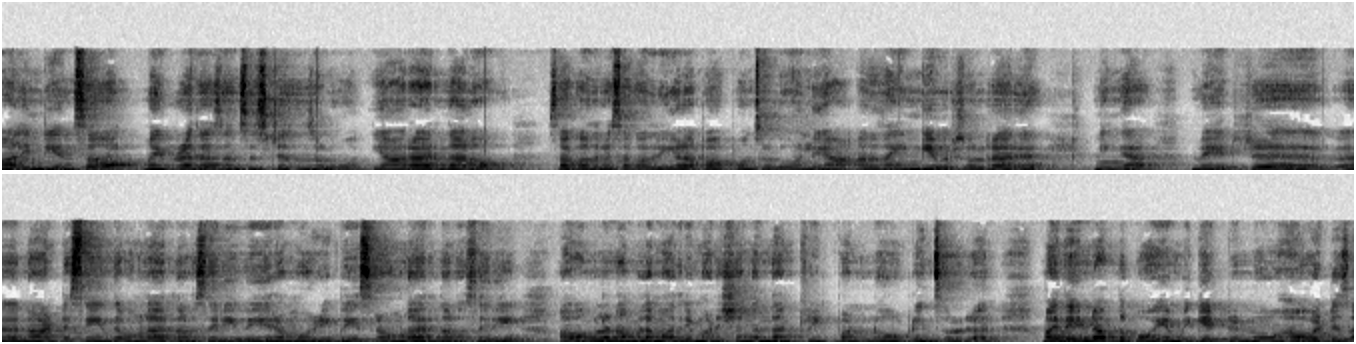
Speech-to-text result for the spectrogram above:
All Indians are my brothers and சிஸ்டர்ஸ்னு சொல்லுவோம். யாராக இருந்தாலும் சகோதர சகோதரிகளாக பார்ப்போம்னு சொல்லுவோம் இல்லையா? அதை தான் இங்கே இவர் சொல்கிறாரு நீங்கள் வேற்று நாட்டை சேர்ந்தவங்களாக இருந்தாலும் சரி வேறு மொழி பேசுகிறவங்களா இருந்தாலும் சரி அவங்களும் நம்மளை மாதிரி மனுஷங்கன்னு தான் ட்ரீட் பண்ணணும் அப்படின்னு சொல்கிறார் by the end of the poem we get to know how it is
